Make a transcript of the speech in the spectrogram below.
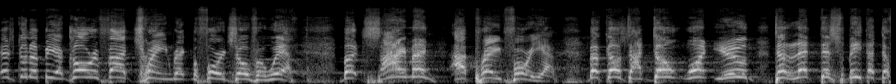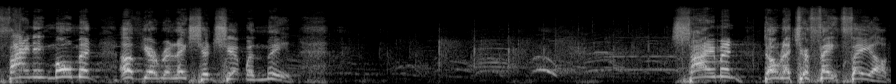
it's going to be a glorified train wreck before it's over with. But Simon, I prayed for you because I don't want you to let this be the defining moment of your relationship with me. Simon, don't let your faith fail.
